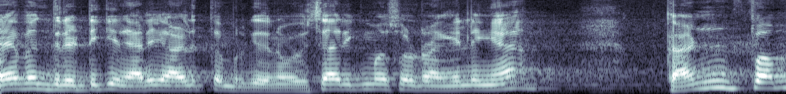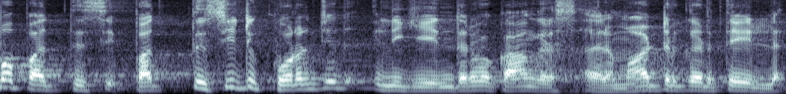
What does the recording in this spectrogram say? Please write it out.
ரேவந்த் ரெட்டிக்கு நிறைய அழுத்தம் இருக்குது. நம்ம விசாரிக்கும்போது சொல்கிறாங்க இல்லைங்க கன்ஃபார்மாக பத்து சீ பத்து சீட்டு குறைஞ்சது இன்றைக்கி இந்த தடவை காங்கிரஸ். அதில் மாற்று கருத்தே இல்லை.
